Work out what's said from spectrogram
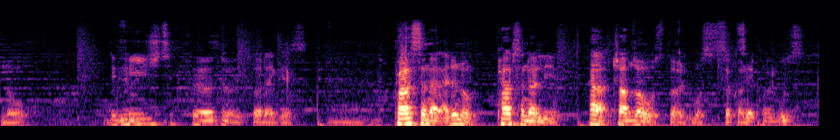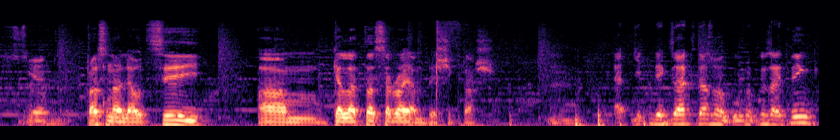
No, They Mm. finished third. Third. third I guess. Personally, I don't know. Personally, huh, Trabzon was third, was second. Second. Was Yeah. Personally, I would say um, Galatasaray and Besiktas. Mm. Uh, yeah, exactly. That's what I'll go for because I think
